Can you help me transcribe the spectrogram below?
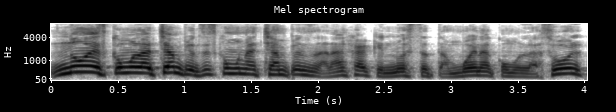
No es como la Champions, es como una Champions naranja que no está tan buena como la azul.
